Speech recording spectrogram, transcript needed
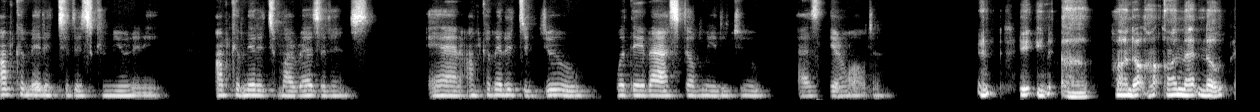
I'm committed to this community. I'm committed to my residents, and I'm committed to do what they've asked of me to do as their alder. And uh, on, on that note,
